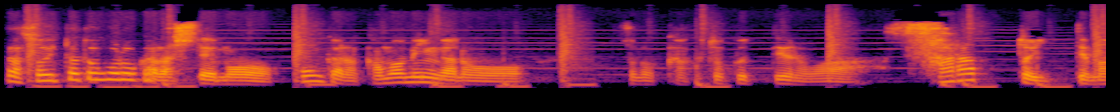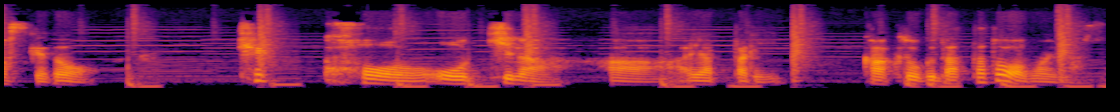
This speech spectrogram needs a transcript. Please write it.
だそういったところからしても、今回のカマミンガのその獲得っていうのは、さらっと言ってますけど、結構大きな、あやっぱり獲得だったとは思います。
